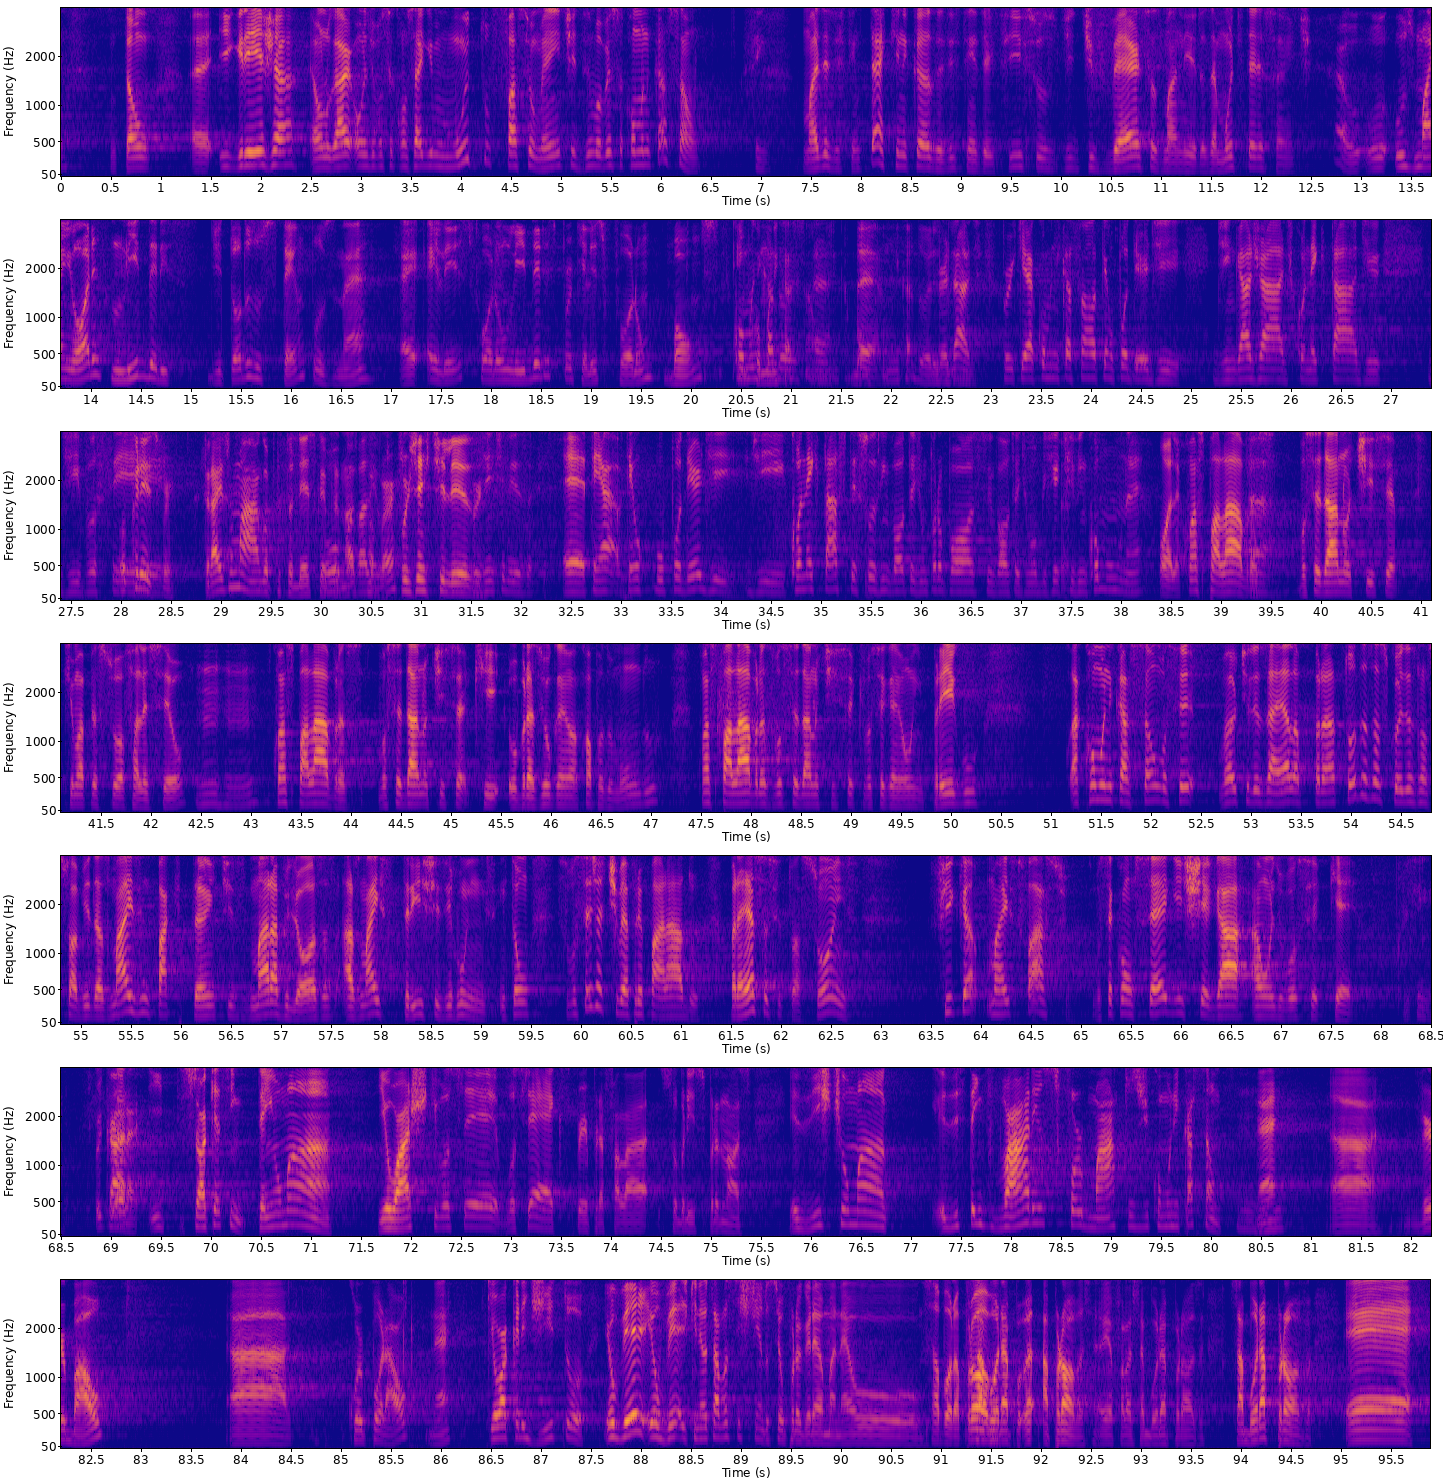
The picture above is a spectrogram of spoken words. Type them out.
Então, é, igreja é um lugar onde você consegue muito facilmente desenvolver sua comunicação. Sim. Mas existem técnicas, existem exercícios de diversas maneiras. É muito interessante. É, o- o- os maiores líderes de todos os tempos, né? é- eles foram líderes porque eles foram bons em Comunicadores, comunicação, é. né? Bons É. comunicadores. né? Verdade. Porque a comunicação ela tem o poder de, de engajar, de conectar, de De você. Ô, Christopher, traz uma água pro Todesco aí Opa, pra nós, valeu. por favor. Por gentileza. Por gentileza. É, tem a- tem o, o poder de, de conectar as pessoas em volta de um propósito, em volta de um objetivo em comum, né? Olha, com as palavras, você dá a notícia que uma pessoa faleceu. Com as palavras, você dá a notícia que o Brasil ganhou a Copa do Mundo. Com as palavras, você dá a notícia que você ganhou um emprego. A comunicação, você vai utilizar ela para todas as coisas na sua vida, as mais impactantes, maravilhosas, as mais tristes e ruins. Então, se você já estiver preparado para essas situações, fica mais fácil. Você consegue chegar aonde você quer. Sim. Porque Cara, e, só que assim, tem uma. E eu acho que você, você é expert para falar sobre isso para nós. Existe uma. Existem vários formatos de comunicação, né? A verbal, a corporal, né? Que eu acredito. Eu vejo, eu vejo, que nem eu estava assistindo o seu programa, né? O. Sabor à prova? Sabor à, à prova. Eu ia falar sabor à prosa. Sabor à prova. É.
